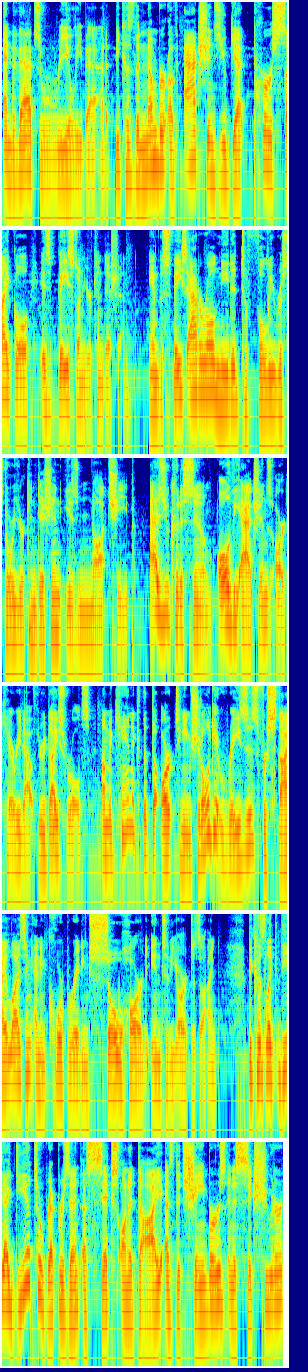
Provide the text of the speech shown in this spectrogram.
And that's really bad because the number of actions you get per cycle is based on your condition. And the space Adderall needed to fully restore your condition is not cheap. As you could assume, all the actions are carried out through dice rolls, a mechanic that the art team should all get raises for stylizing and incorporating so hard into the art design because like the idea to represent a six on a die as the chambers in a six shooter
